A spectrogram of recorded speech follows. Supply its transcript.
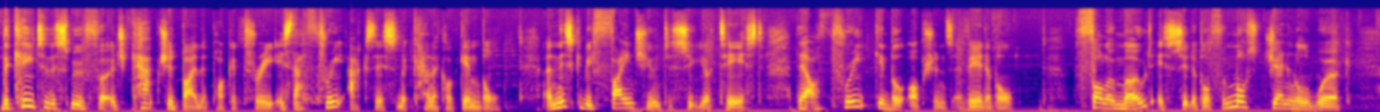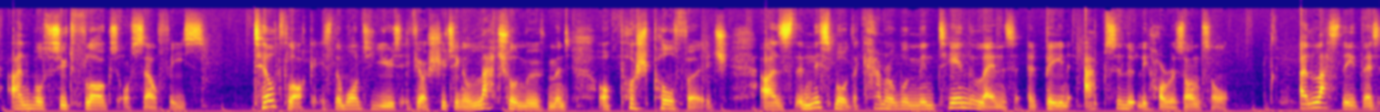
The key to the smooth footage captured by the Pocket 3 is that 3-axis mechanical gimbal, and this can be fine-tuned to suit your taste. There are three gimbal options available. Follow mode is suitable for most general work and will suit vlogs or selfies. Tilt lock is the one to use if you're shooting lateral movement or push-pull footage, as in this mode the camera will maintain the lens at being absolutely horizontal. And lastly, there's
